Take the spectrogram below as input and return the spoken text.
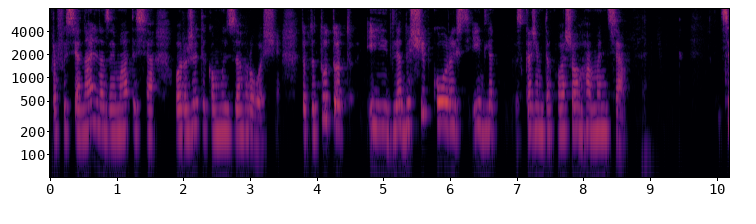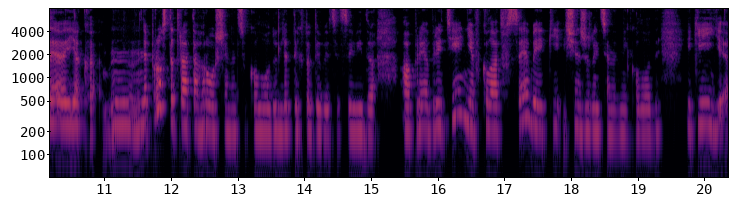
професіонально займатися, ворожити комусь за гроші. Тобто тут от і для душі користь, і для, скажімо так, вашого гаманця. Це як не просто трата грошей на цю колоду для тих, хто дивиться це відео, а приобретення, вклад в себе, який ще жриця на дні колоди, який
